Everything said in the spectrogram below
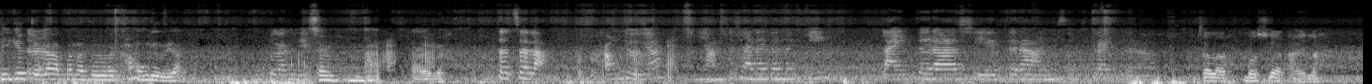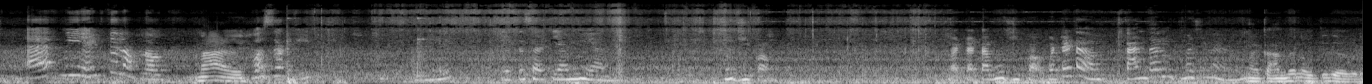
ठीक आहे चला आपण आता जरा खाऊन घेऊया. चल. खायला. तर चला खाऊन घेऊया. आणि आमच्या चॅनलला नक्की लाईक करा शेअर करा आणि सबस्क्राईब करा. चला बसूया खायला. ॲप मी एड केला ब्लॉग नाही. बस आणि याच्यासाठी आम्ही हे आणलं भजी पाव बटाटा भजी पाव बटाटा कांदा भजी नाही. नाही कांदा नव्हती त्याकडे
